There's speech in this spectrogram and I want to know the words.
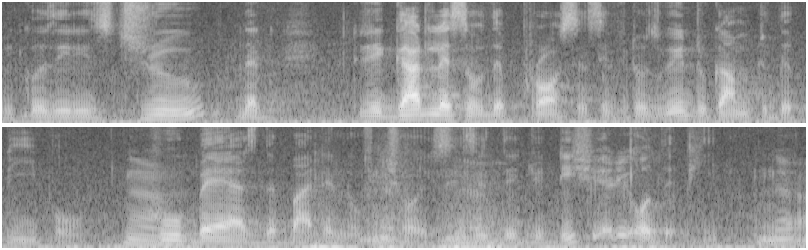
Because it is true that regardless of the process, if it was going to come to the people, Yeah. who bears the burden of choice? Is it the judiciary or the people? Yeah.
